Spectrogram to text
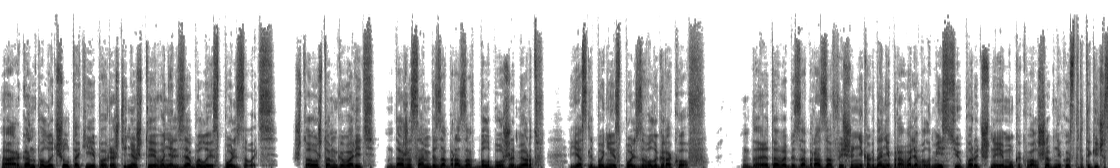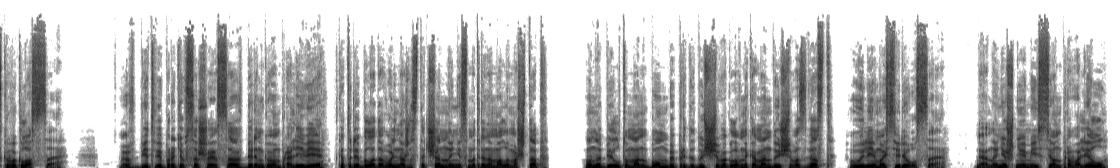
а Орган получил такие повреждения, что его нельзя было использовать. Что уж там говорить, даже сам Безобразов был бы уже мертв, если бы не использовал игроков. До этого Безобразов еще никогда не проваливал миссию, порученную ему как волшебнику стратегического класса. В битве против США в Беринговом проливе, которая была довольно ожесточенной, несмотря на малый масштаб, он убил туман бомбы предыдущего главнокомандующего звезд Уильяма Сириуса. А нынешнюю миссию он провалил,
